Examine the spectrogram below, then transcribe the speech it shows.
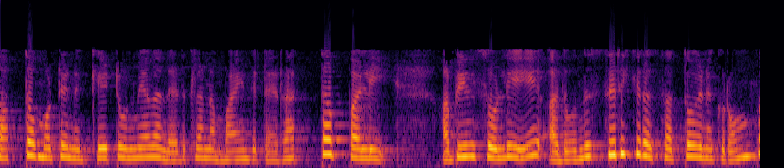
சத்தம் மட்டும் எனக்கு கேட்டு உண்மையாக அந்த இடத்துல நான் பயந்துட்டேன். ரத்த பழி அப்படின்னு சொல்லி அது வந்து சிரிக்கிற சத்தம் எனக்கு ரொம்ப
